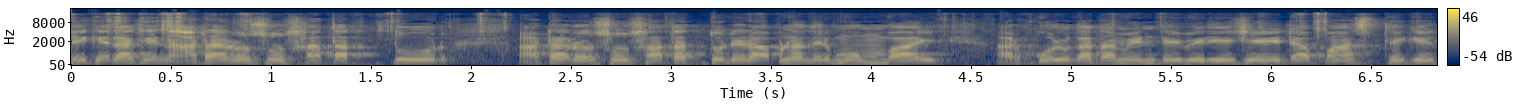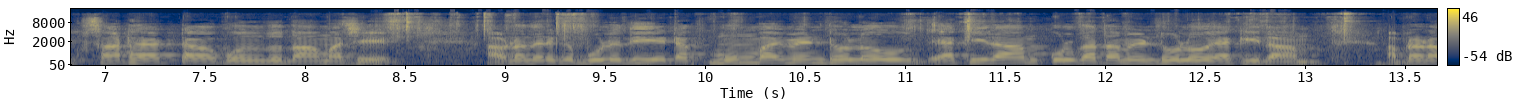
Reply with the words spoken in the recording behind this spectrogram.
দেখে রাখেন, আঠারোশো সাতাত্তর, আঠারোশো সাতাত্তরের আপনাদের মুম্বাই আর কলকাতা মেন্টে বেরিয়েছে, এটা পাঁচ থেকে ষাট হাজার টাকা পর্যন্ত দাম আছে। আপনাদেরকে বলে দিই, এটা মুম্বাই মেন্ট হলেও একই দাম, কলকাতা মেন্ট হলেও একই দাম। আপনারা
